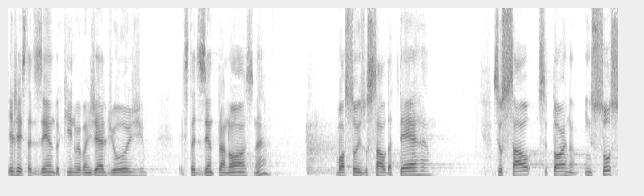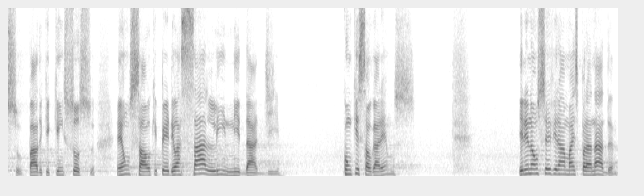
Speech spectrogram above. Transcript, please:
Ele já está dizendo aqui no Evangelho de hoje, ele está dizendo para nós, né? Vós sois o sal da terra. Se o sal se torna insosso, Padre, que que é insosso? É um sal que perdeu a salinidade. Com que salgaremos? ele não servirá mais para nada,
